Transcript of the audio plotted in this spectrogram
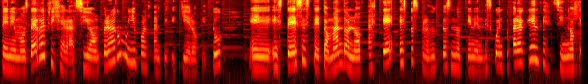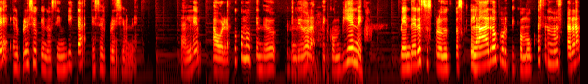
tenemos de refrigeración, pero algo muy importante que quiero que tú eh, estés este, tomando nota que estos productos no tienen descuento para el cliente, sino que el precio que nos indica es el precio neto. ¿Sale? Ahora, tú como vendedora, te conviene vender esos productos, claro, porque como cuestan más cara,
